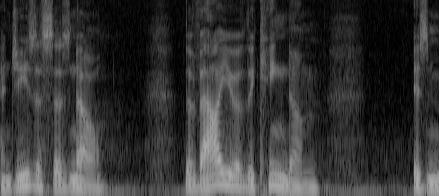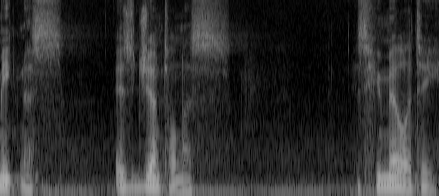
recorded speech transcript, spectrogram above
And Jesus says, no. The value of the kingdom is meekness, is gentleness, is humility.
